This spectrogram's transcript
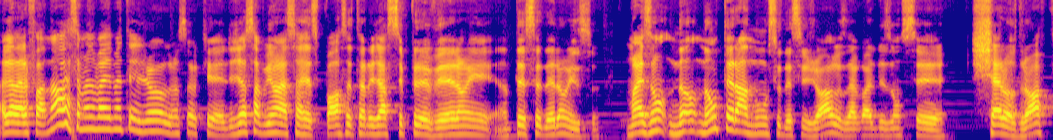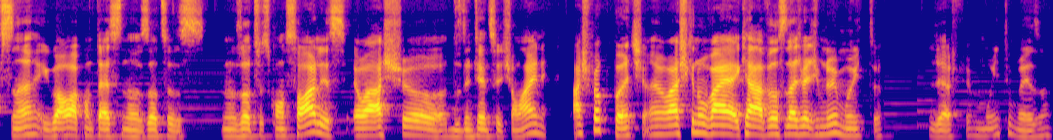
a galera fala, nossa, mas não vai meter jogo, não sei o que. Eles já sabiam essa resposta, então eles já se preveram e antecederam isso. Mas não, não, não ter anúncio desses jogos, agora eles vão ser Shadow Drops, né? Igual acontece nos outros, nos outros consoles, eu acho, do Nintendo Switch Online, acho preocupante. Eu acho que não vai, que a velocidade vai diminuir muito, Jeff, muito mesmo.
